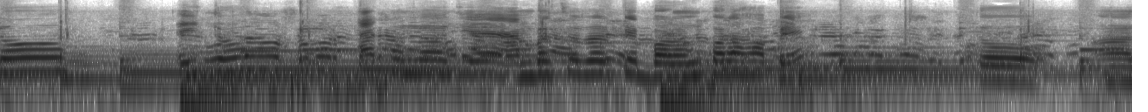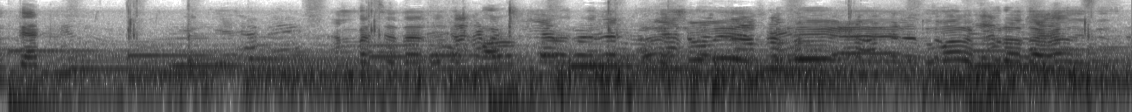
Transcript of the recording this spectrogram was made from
তো এই তো এখন যে অ্যাম্বাসেডারকে বরণ করা হবে তো দেখেন। অ্যাম্বাসেডারকে বরণ করার তোমার পুরো দেখা দিতেছে।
